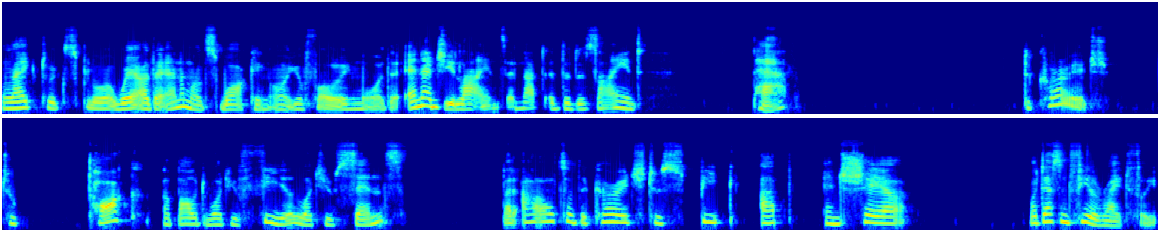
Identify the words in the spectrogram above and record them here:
like to explore where are the animals walking, or you're following more the energy lines and not the designed path, the courage to talk about what you feel, what you sense, but also the courage to speak up and share what doesn't feel right for you,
